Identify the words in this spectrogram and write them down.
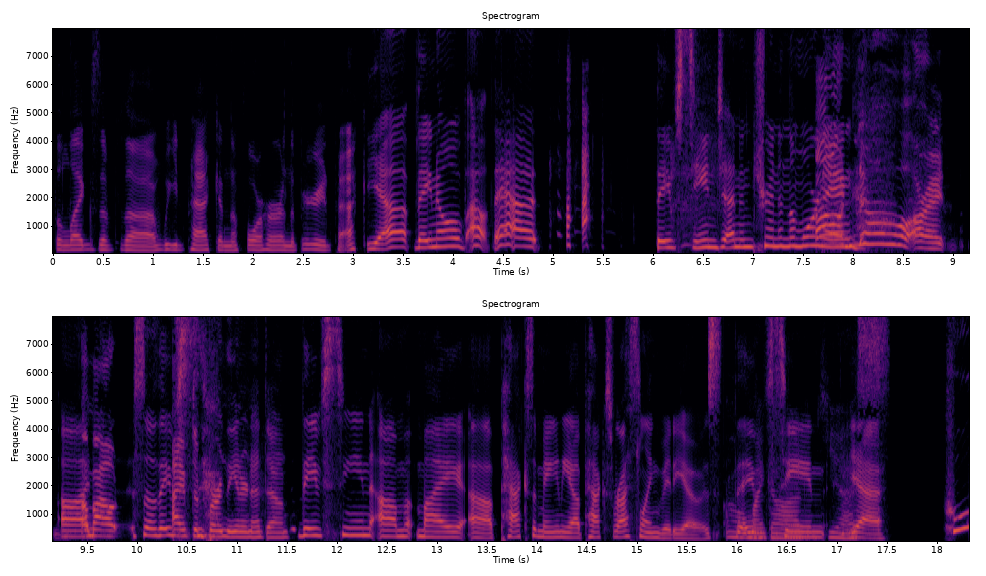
the legs of the weed pack and the for her and the period pack. yep, they know about that. they've seen Jen and Trin in the Oh morning. no! All right, Uh, I'm out. So they've I have to burn the internet down. They've seen um my uh Paxomania Pax Wrestling videos. Oh They've my God, seen yes. yeah. Who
